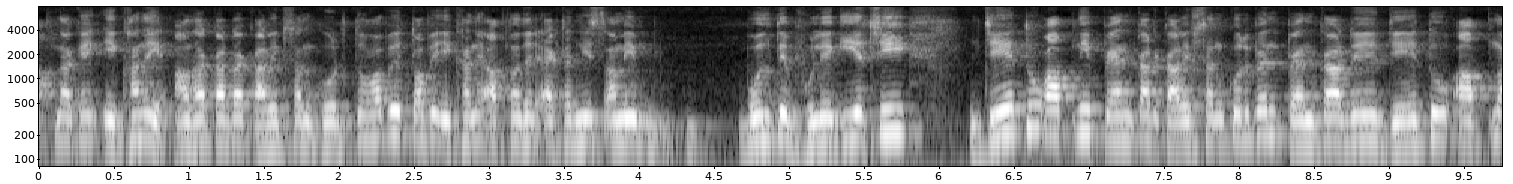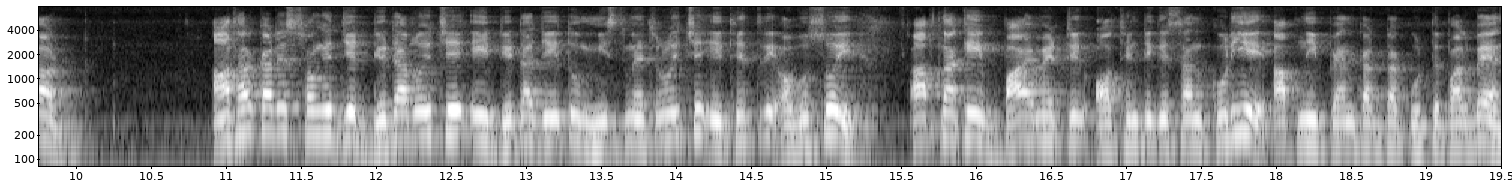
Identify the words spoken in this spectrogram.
আপনাকে এখানে আধার কার্ডটা কারেকশান করতে হবে। তবে এখানে আপনাদের একটা জিনিস আমি বলতে ভুলে গিয়েছি, যেহেতু আপনি প্যান কার্ড কারেকশান করবেন, প্যান কার্ডে যেহেতু আপনার আধার কার্ডের সঙ্গে যে ডেটা রয়েছে, এই ডেটা যেহেতু মিসম্যাচ রয়েছে, এক্ষেত্রে অবশ্যই আপনাকে বায়োমেট্রিক অথেন্টিকেশান করিয়ে আপনি প্যান কার্ডটা করতে পারবেন।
